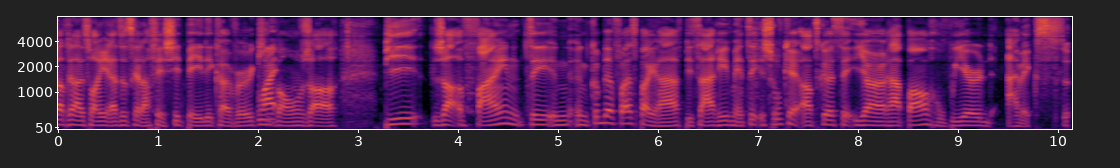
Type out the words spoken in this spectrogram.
rentrer dans les soirées gratuites, ça leur fait chier de payer des covers, qui Ouais. vont genre, puis genre fine, tu sais, une, une couple de fois c'est pas grave, puis ça arrive, mais tu sais, je trouve que en tout cas il y a un rapport weird avec ça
